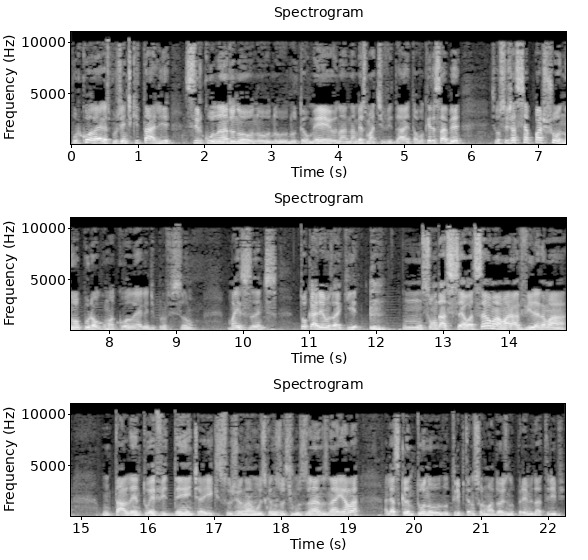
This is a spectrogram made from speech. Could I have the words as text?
por colegas, por gente que está ali circulando no, no, no, no teu meio, na, na mesma atividade e tal. Vou querer saber se você já se apaixonou por alguma colega de profissão, mas antes tocaremos aqui um som da Cel. A Cel é uma maravilha, né? uma, um talento evidente aí que surgiu Ah, na música nos últimos anos, né? E ela, aliás, cantou no, no Trip Transformadores, no prêmio da Trip,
